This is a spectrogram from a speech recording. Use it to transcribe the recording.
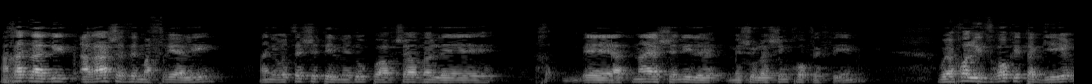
אחת להגיד, הרעש הזה מפריע לי, אני רוצה שתלמדו פה עכשיו על uh, uh, התנאי השני למשולשים חופפים. הוא יכול לזרוק את הגיר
